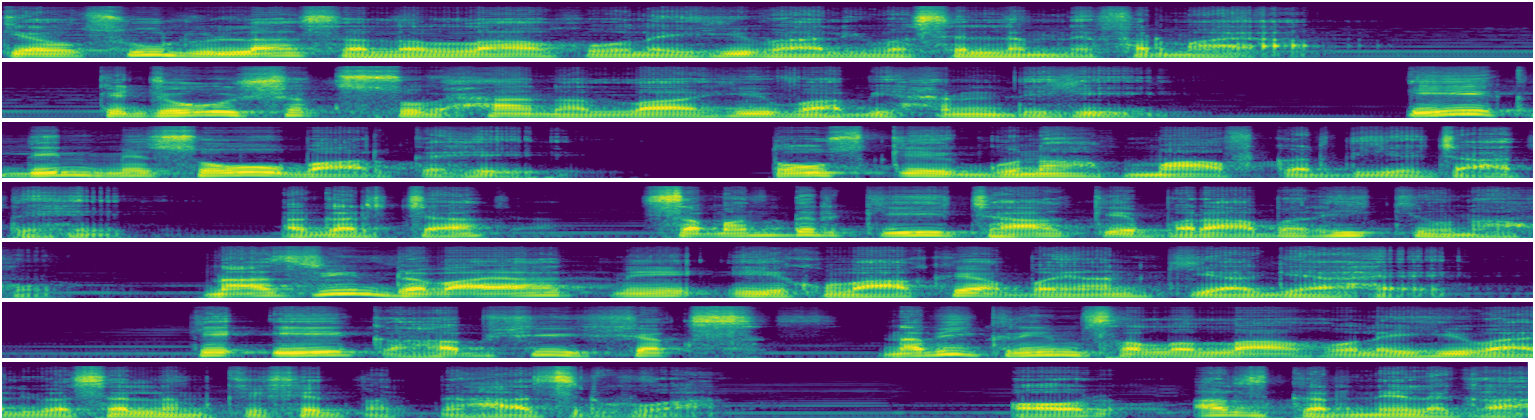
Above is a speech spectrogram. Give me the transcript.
کہ رسول اللہ صلی اللہ علیہ وآلہ وسلم نے فرمایا کہ جو شخص سبحان اللہ و بحمدہ ایک دن میں سو بار کہے تو اس کے گناہ معاف کر دیے جاتے ہیں۔ اگرچہ سمندر کی جھا کے برابر ہی کیوں نہ ہو۔ ناظرین، روایات میں ایک واقعہ بیان کیا گیا ہے کہ ایک حبشی شخص نبی کریم صلی اللہ علیہ وآلہ وسلم کی خدمت میں حاضر ہوا اور عرض کرنے لگا،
